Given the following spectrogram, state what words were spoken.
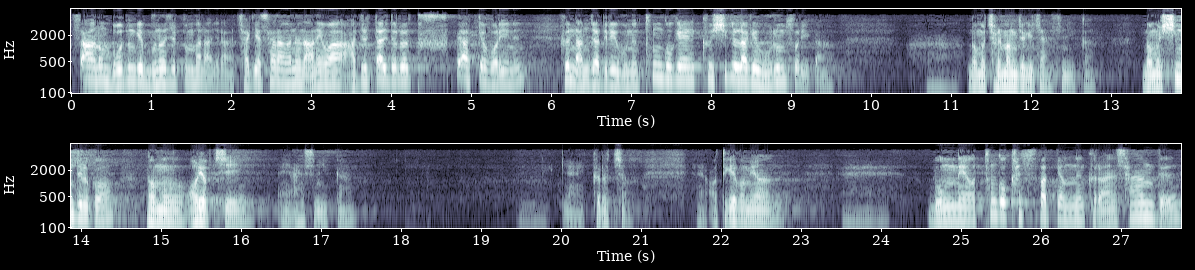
쌓아놓은 모든 게 무너질 뿐만 아니라 자기의 사랑하는 아내와 아들, 딸들을 다 빼앗겨 버리는 그 남자들이 우는 통곡의 그 시글락의 울음소리가 너무 절망적이지 않습니까? 너무 힘들고 너무 어렵지 않습니까? 예, 그렇죠. 예, 어떻게 보면 예, 목내어 통곡할 수밖에 없는 그러한 상황들,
